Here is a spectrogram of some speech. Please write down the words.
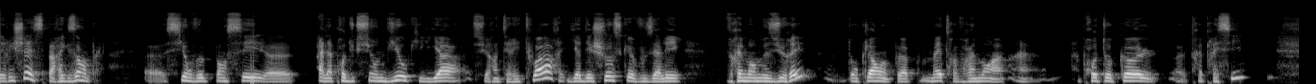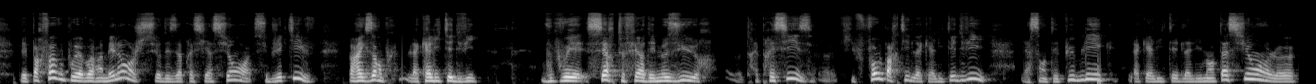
richesses. Par exemple, euh, si on veut penser euh, à la production de bio qu'il y a sur un territoire, il y a des choses que vous allez vraiment mesurer. Donc là, on peut mettre vraiment un, protocole euh, très précis. Mais parfois, vous pouvez avoir un mélange sur des appréciations subjectives. Par exemple, la qualité de vie. Vous pouvez certes faire des mesures euh, très précises euh, qui font partie de la qualité de vie, la santé publique, la qualité de l'alimentation, le,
